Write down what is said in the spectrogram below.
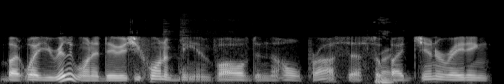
But what you really want to do is you want to be involved in the whole process. So Right. by generating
